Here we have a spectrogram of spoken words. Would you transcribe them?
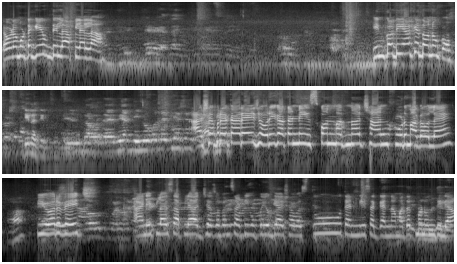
एवढं मोठं गिफ्ट दिलं आपल्याला. इनको दिया के दोनों को? दिलं दिलं। दे दिया तीनों को दे दिया सर अशा प्रकारे जोरी काकांनी इस्कॉन मधनं छान फूड मागवलंय? प्युअर व्हेज आणि प्लस आपल्या आजी आजोबांसाठी उपयोगी अशा वस्तू त्यांनी सगळ्यांना मदत म्हणून दिल्या.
